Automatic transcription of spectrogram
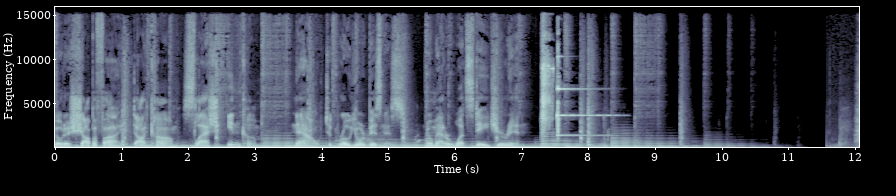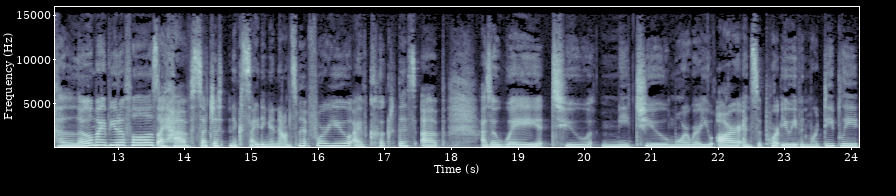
Go to shopify.com slash income now to grow your business, no matter what stage you're in. Hello, my beautifuls. I have such an exciting announcement for you. I've cooked this up as a way to meet you more where you are and support you even more deeply.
